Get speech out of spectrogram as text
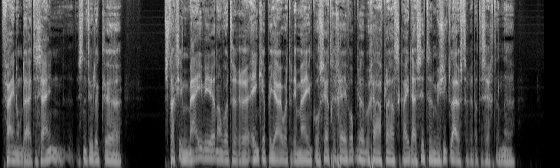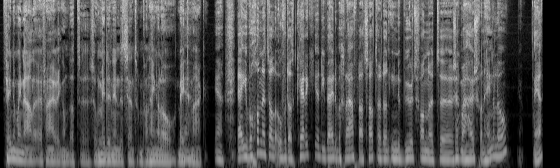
fijn om daar te zijn. Het is natuurlijk eh, straks in mei weer. Dan wordt er één keer per jaar wordt er in mei een concert gegeven op de begraafplaats. Kan je daar zitten, muziek luisteren. Dat is echt een fenomenale ervaring om dat eh, zo midden in het centrum van Hengelo mee Ja. te maken. Ja. ja, je begon net al over dat kerkje die bij de begraafplaats zat. Daar dan in de buurt van het eh, zeg maar huis van Hengelo. Ja. Ja.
